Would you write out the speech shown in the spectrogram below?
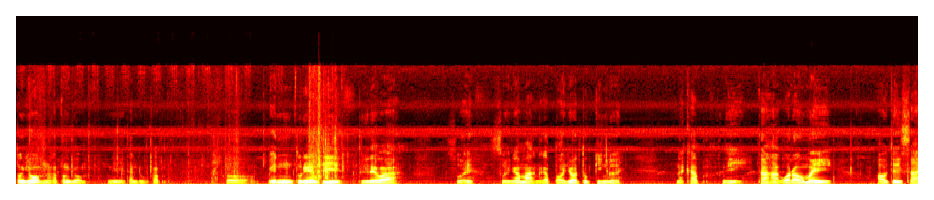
ต้องยอมนะครับ ต้องยอมนี่ท่านดูครับ ก็เป็นทุเรียนที่ถือได้ว่าสวยสวยงามมากนะครับ ต่อยอดทุกกิ่งเลยนะครับ นี่ถ้าหากว่าเราไม่ เอาใจใส่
